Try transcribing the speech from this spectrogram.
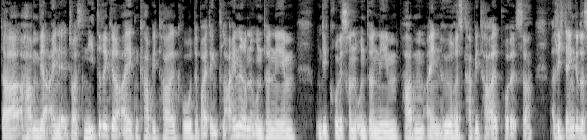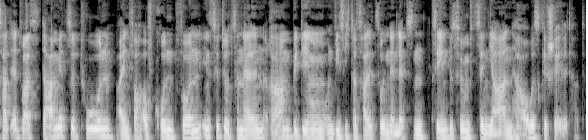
Da haben wir eine etwas niedrigere Eigenkapitalquote bei den kleineren Unternehmen und die größeren Unternehmen haben ein höheres Kapitalpolster. Also ich denke, das hat etwas damit zu tun, einfach aufgrund von institutionellen Rahmenbedingungen und wie sich das halt so in den letzten 10 bis 15 Jahren herausgeschält hat.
